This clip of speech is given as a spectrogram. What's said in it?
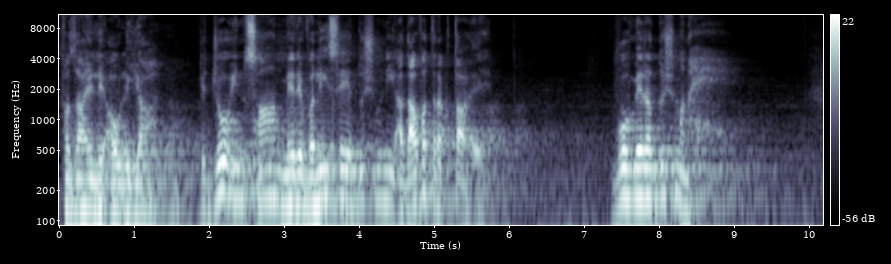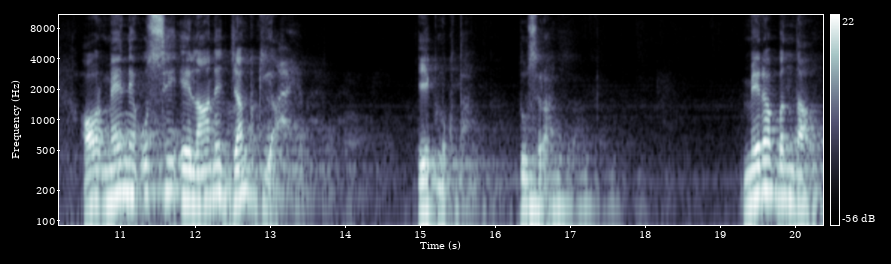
फ़ज़ाइल अलिया कि जो इंसान मेरे वली से दुश्मनी अदावत रखता है वो मेरा दुश्मन है। और मैंने उससे ऐलान जंग किया है। एक नुक्ता, दूसरा, मेरा बंदा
